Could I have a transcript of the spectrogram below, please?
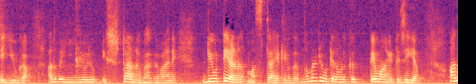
ചെയ്യുക. അത് വലിയൊരു ഇഷ്ടമാണ് ഭഗവാനെ. ഡ്യൂട്ടിയാണ് മസ്റ്റായിട്ടുള്ളത് നമ്മുടെ ഡ്യൂട്ടി നമ്മൾ കൃത്യമായിട്ട് ചെയ്യാം. അത്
